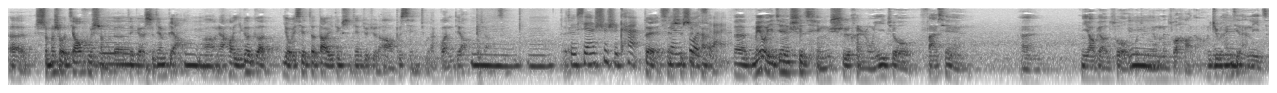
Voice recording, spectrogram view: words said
呃，什么时候交付什么的这个时间表啊、嗯然后一个个有一些就到一定时间就觉得哦不行，就把它关掉，这样子。嗯嗯，对就先试试看，对，先试试看做起来。呃，没有一件事情是很容易就发现，嗯、你要不要做或者你能不能做好的。我举个很简单的例子，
